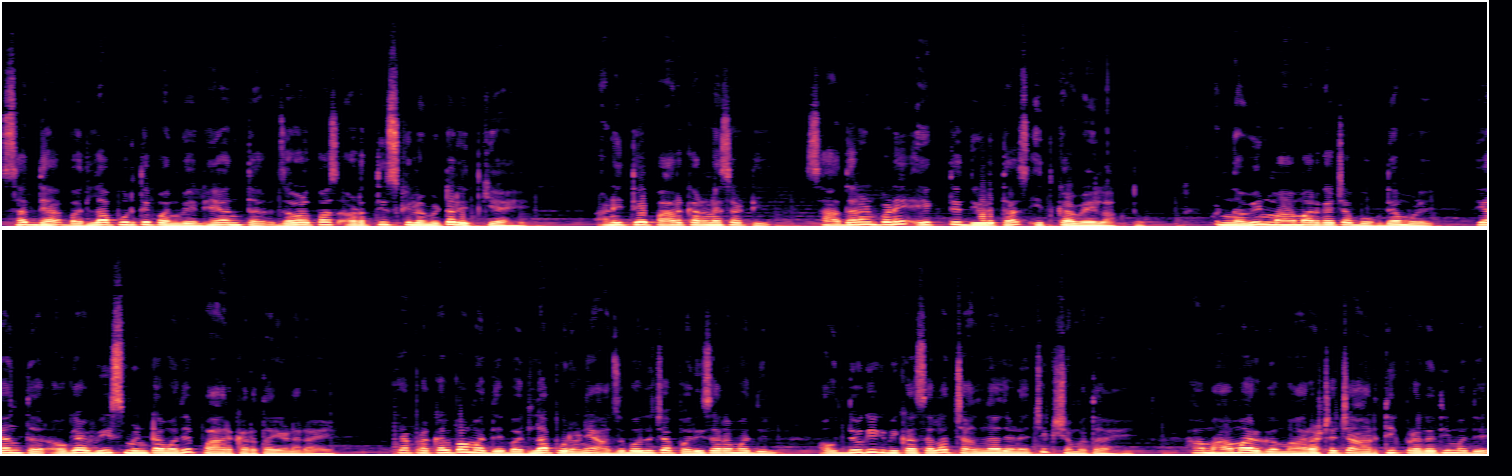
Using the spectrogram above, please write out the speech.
सध्या बदलापूर ते पनवेल हे अंतर जवळपास अडतीस किलोमीटर इतके आहे आणि ते पार करण्यासाठी साधारणपणे एक ते दीड तास इतका वेळ लागतो. पण नवीन महामार्गाच्या बोगद्यामुळे हे अंतर अवघ्या वीस मिनिटामध्ये पार करता येणार आहे. या प्रकल्पामध्ये बदलापूर आणि आजूबाजूच्या परिसरामधील औद्योगिक विकासाला चालना देण्याची क्षमता आहे. हा महामार्ग महाराष्ट्राच्या आर्थिक प्रगतीमध्ये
